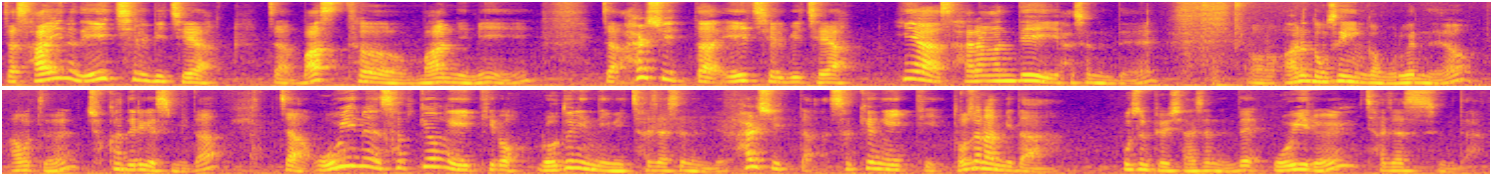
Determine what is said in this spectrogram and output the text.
자 4위는 HLB 제약 자 마스터마님이 자할 수 있다 HLB 제약. 희야 사랑한데이 하셨는데 어, 아는 동생인가 모르겠네요. 아무튼 축하드리겠습니다. 자 5위는 석경 AT로 로드니 님이 차지하셨는데 할 수 있다 석경 AT 도전합니다. 웃음 표시 하셨는데 5위를 차지하셨습니다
